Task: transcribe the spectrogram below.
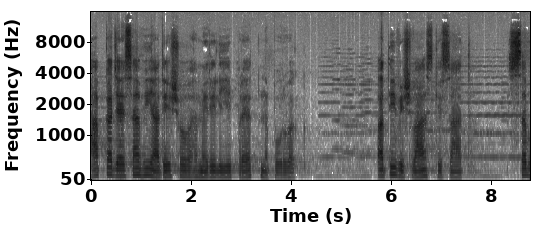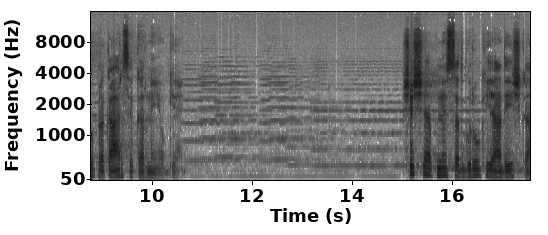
आपका जैसा भी आदेश हो, वह मेरे लिए प्रयत्न पूर्वक अति विश्वास के साथ सब प्रकार से करने योग्य है। शिष्य अपने सदगुरु के आदेश का,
